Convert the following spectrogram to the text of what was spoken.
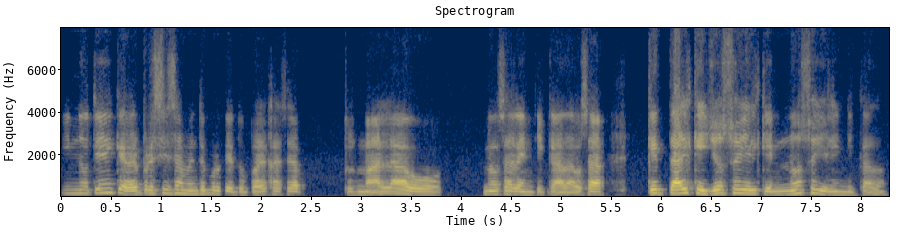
Y no tiene que ver precisamente porque tu pareja sea pues mala o no sea la indicada. O sea, ¿qué tal que yo soy el que no soy el indicado?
